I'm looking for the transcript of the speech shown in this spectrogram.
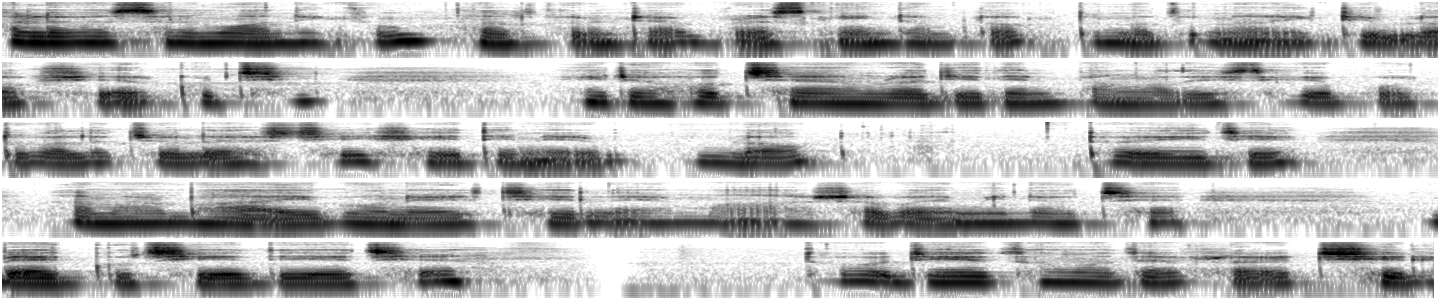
হ্যালো, আসসালামু আলাইকুম। Welcome to Abras kingdom blog তো নতুন আরেকটি ব্লগ শেয়ার করছি। এটা হচ্ছে আমরা যেদিন বাংলাদেশ থেকে পর্তুগালে চলে আসছি, সেই দিনের ব্লগ তো এই যে আমার ভাই বোনের ছেলে, মা সবাই মিলে হচ্ছে ব্যাগ গুছিয়ে দিয়েছে। তো যেহেতু আমাদের ফ্লাইট ছিল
